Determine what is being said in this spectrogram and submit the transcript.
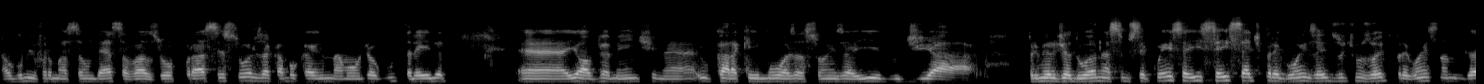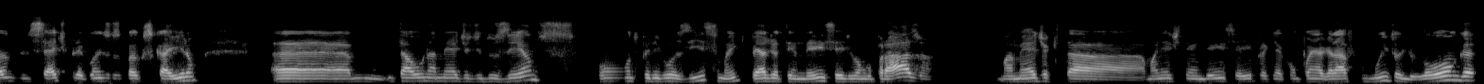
alguma informação dessa vazou para assessores, acabou caindo na mão de algum trader, é, e obviamente, né, o cara queimou as ações aí do dia primeiro dia do ano, na subsequência aí seis, sete pregões aí dos últimos oito pregões, se não me engano, de sete pregões os bancos caíram, é, Itaú na média de 200, ponto perigosíssimo aí que perde a tendência de longo prazo, uma média que está, uma linha de tendência aí para quem acompanha gráfico muito longa,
